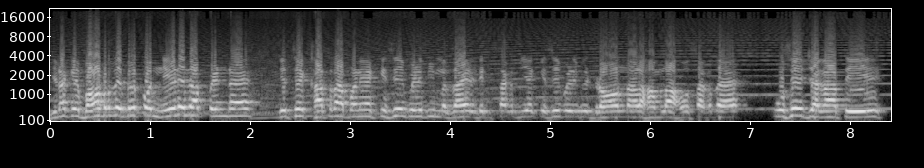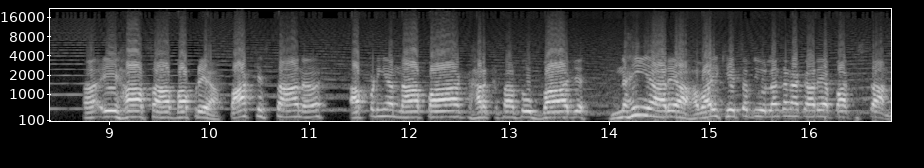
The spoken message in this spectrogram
ਜਿਹੜਾ ਕਿ ਬਾਰਡਰ ਦੇ ਬਿਲਕੁਲ ਨੇੜੇ ਦਾ ਪਿੰਡ ਹੈ, ਜਿੱਥੇ ਖਤਰਾ ਬਣਿਆ, ਕਿਸੇ ਵੇਲੇ ਵੀ ਮਿਜ਼ਾਈਲ ਡਿੱਗ ਸਕਦੀ ਹੈ, ਕਿਸੇ ਵੇਲੇ ਵੀ ਡਰੋਨ ਨਾਲ ਹਮਲਾ ਹੋ ਸਕਦਾ ਹੈ, ਉਸੇ ਜਗ੍ਹਾ ਤੇ ਇਹ ਹਾਦਸਾ ਵਾਪਰਿਆ। ਪਾਕਿਸਤਾਨ ਆਪਣੀਆਂ ਨਾਪਾਕ ਹਰਕਤਾਂ ਤੋਂ ਬਾਜ ਨਹੀਂ ਆ ਰਿਹਾ। ਹਵਾਈ ਖੇਤਰ ਦੀ ਉਲੰਘਣਾ ਕਰ ਰਿਹਾ ਪਾਕਿਸਤਾਨ।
